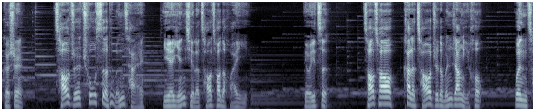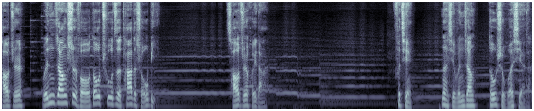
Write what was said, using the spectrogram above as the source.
可是，曹植出色的文采。也引起了曹操的怀疑。有一次，曹操看了曹植的文章以后，问曹植：“文章是否都出自他的手笔？”曹植回答：“父亲，那些文章都是我写的。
